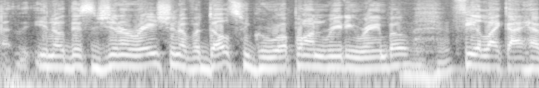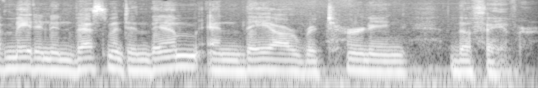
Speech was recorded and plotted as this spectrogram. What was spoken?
uh, you know, this generation of adults who grew up on Reading Rainbow feel like I have made an investment in them and they are returning the favor.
